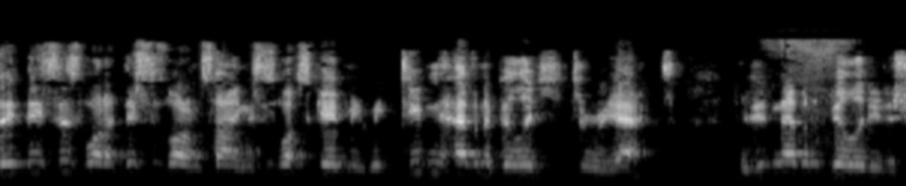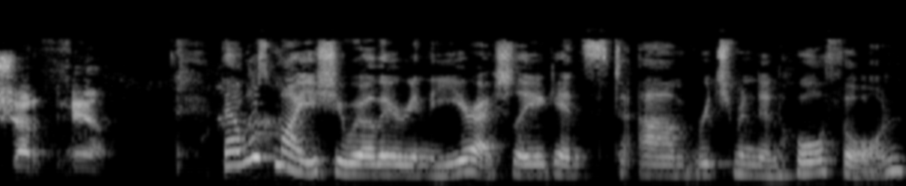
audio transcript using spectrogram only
th- This is what this is what I'm saying. This is what scared me. We didn't have an ability to react. We didn't have an ability to shut it down. That was my issue earlier in the year, actually, against um, Richmond and Hawthorn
